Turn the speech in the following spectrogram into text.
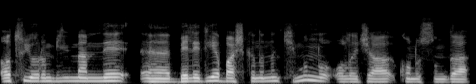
atıyorum bilmem ne e, belediye başkanının kimin olacağı konusunda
